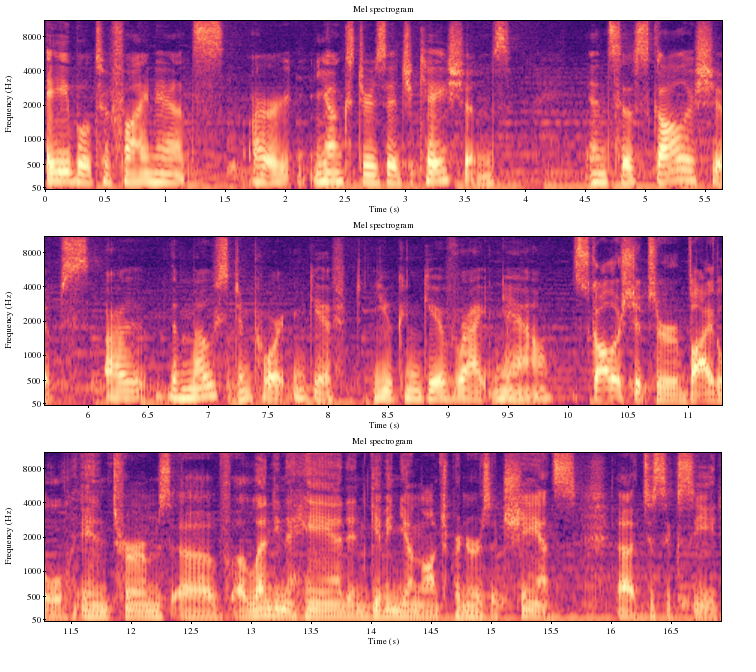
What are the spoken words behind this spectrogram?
able to finance our youngsters' educations. And so scholarships are the most important gift you can give right now. Scholarships are vital in terms of uh, lending a hand and giving young entrepreneurs a chance uh, to succeed.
